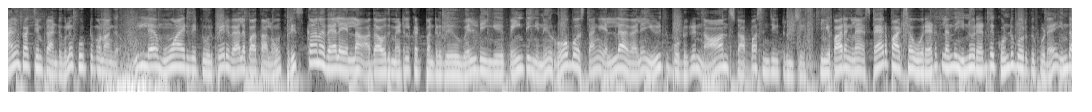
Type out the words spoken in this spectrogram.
மேனுஃபேக்சரிங் பிளான்ட்டுக்குள்ள கூட்டு போனாங்க. உள்ள மூவாயிரத்தி எட்நூறு பேர் வேலை பார்த்தாலும் ரிஸ்கான வேலையெல்லாம் அதாவது மெட்டல் கட் பண்றது வெல்டிங் பெயிண்டிங்னு ரோபோஸ் தாங்க எல்லா வேலையும் இழுத்து போட்டுக்கிட்டு நான் ஸ்டாப்பா செஞ்சுக்கிட்டு இருந்துச்சு. நீங்க பாருங்களேன் ஸ்பேர் பார்ட்ஸை ஒரு இடத்துல இருந்து இன்னொரு இடத்துக்கு கொண்டு போறது கூட இந்த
